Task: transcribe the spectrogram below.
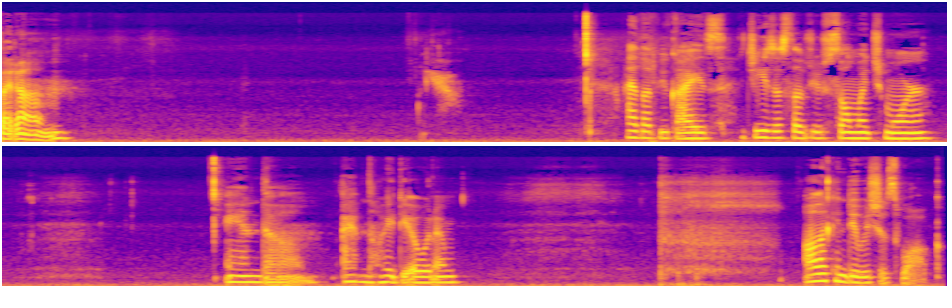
But um yeah. I love you guys. Jesus loves you so much more. And um I have no idea what I'm all I can do is just walk.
